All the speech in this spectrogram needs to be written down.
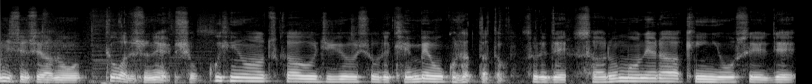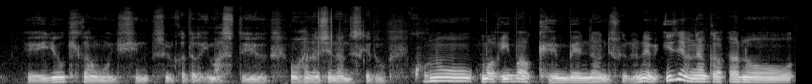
小西先生あの今日はですね食品を扱う事業所で検便を行ったと。それでサルモネラ菌陽性で医療機関を受診する方がいますというお話なんですけどこの、まあ、今は検便なんですけどね以前はなんかあの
